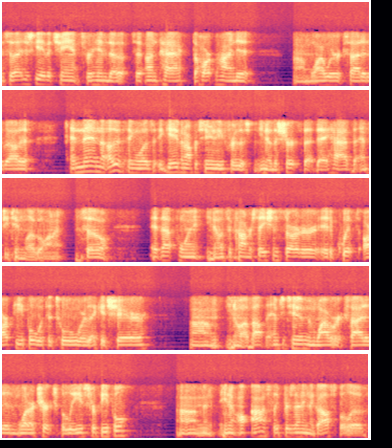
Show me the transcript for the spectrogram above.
and so that just gave a chance for him to, to unpack the heart behind it, um, why we're excited about it. And then the other thing was it gave an opportunity for the you know the shirts that day had the Empty Tomb logo on it. So at that point, you know, it's a conversation starter. It equipped our people with a tool where they could share, um, you know, about the Empty Tomb and why we're excited and what our church believes for people. Um, and you know, honestly, presenting the gospel of,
